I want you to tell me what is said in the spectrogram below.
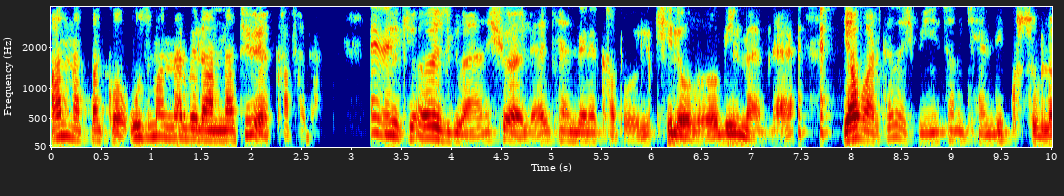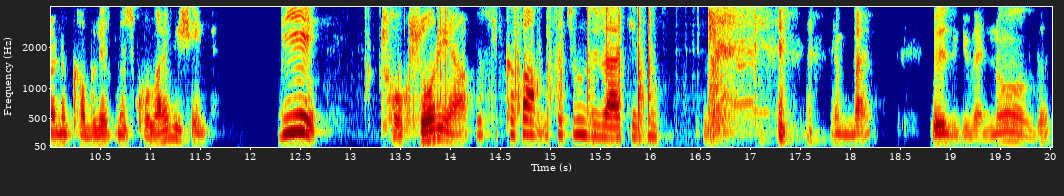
anlatmak o. Uzmanlar böyle anlatıyor ya kafada. Diyor Evet. ki özgüven şöyle, kendini kabul, kilolu bilmem ne. Ya arkadaş bir insanın kendi kusurlarını kabul etmesi kolay bir şey mi? Değil. Çok zor ya. Kafam, saçımı düzelteyim. Bak, özgüven ne oldu?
